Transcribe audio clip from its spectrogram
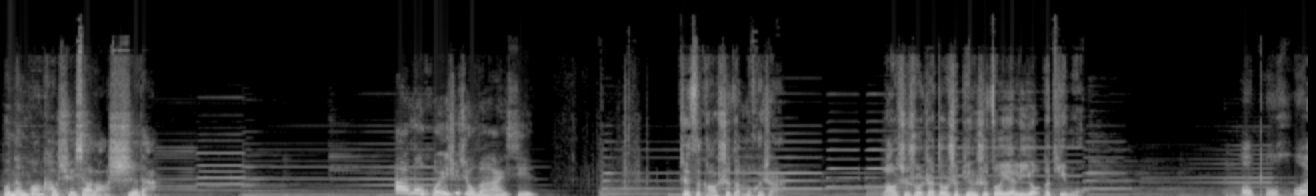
不能光靠学校老师的。”艾木回去就问艾希。这次考试怎么回事？老师说这都是平时作业里有的题目。我不会。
